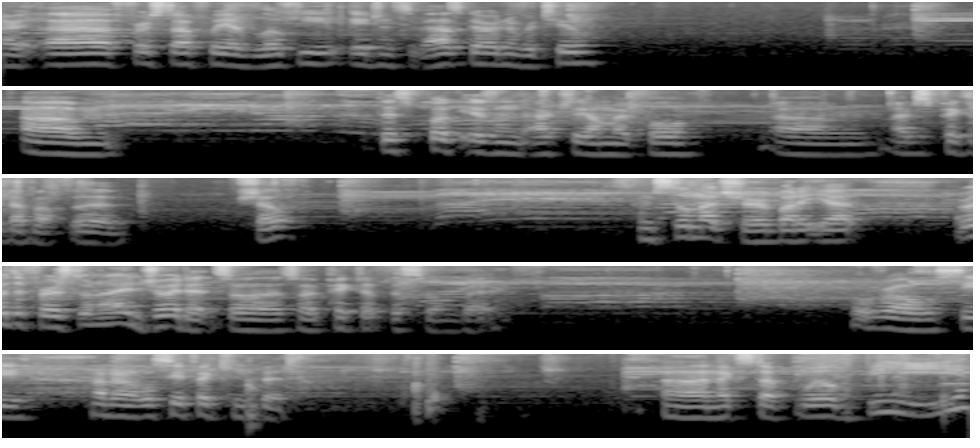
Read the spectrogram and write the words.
Alright, uh, first off we have Loki, Agents of Asgard, number 2. Um, this book isn't actually on my pull. Um, I just picked it up off the shelf. I'm still not sure about it yet. I read the first one, I enjoyed it, so that's why I picked up this one, but overall, we'll see. I don't know, we'll see if I keep it. Uh, next up will be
